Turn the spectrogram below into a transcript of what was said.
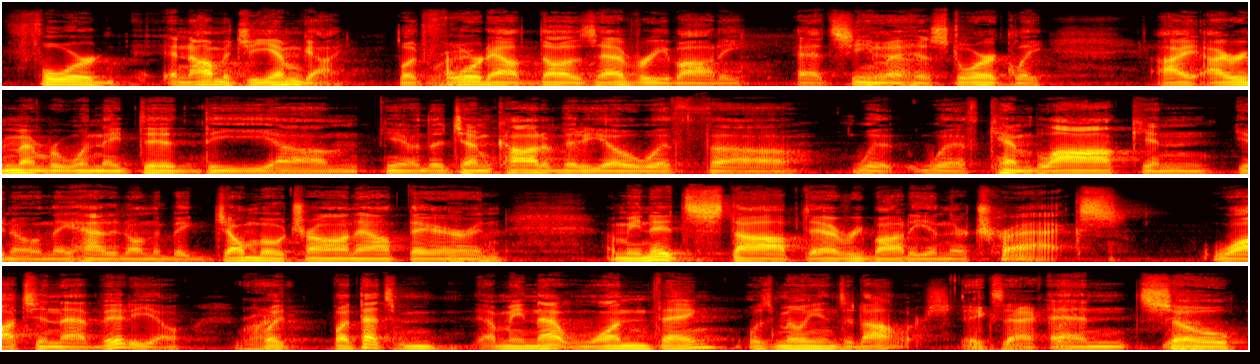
Ford, and I'm a GM guy, but Ford outdoes everybody at SEMA historically. I, I remember when they did the um, you know the Gymkhana video with uh, with with Ken Block and you know and they had it on the big jumbotron out there and I mean it stopped everybody in their tracks watching that video. But but that's I mean that one thing was millions of dollars. Exactly. And so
